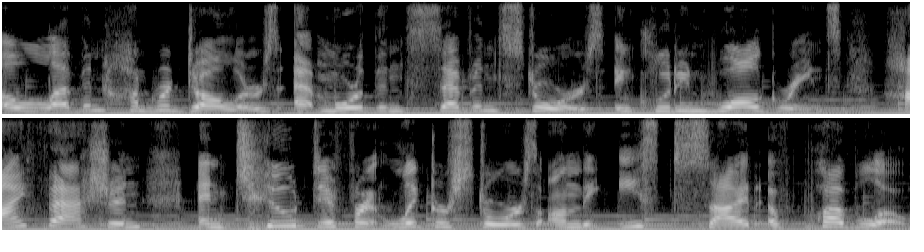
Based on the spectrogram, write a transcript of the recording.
$1,100 at more than seven stores, including Walgreens, High Fashion, and two different liquor stores on the east side of Pueblo.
